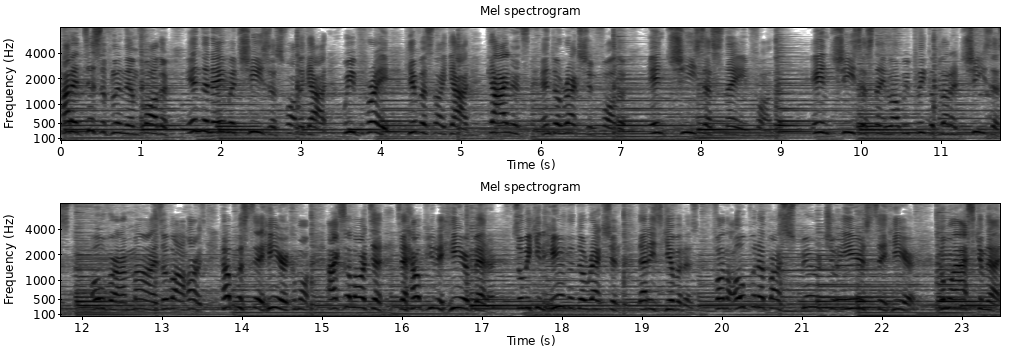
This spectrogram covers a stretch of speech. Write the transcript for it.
how to discipline them, Father. In the name of Jesus, Father God, we pray, give us, Lord God, guidance and direction, Father. In Jesus' name, Father. In Jesus' name, Lord, we plead the blood of Jesus over our minds, over our hearts. Help us to hear. Come on. Ask the Lord to, to help you to hear better so we can hear the direction that He's given us. Father, open up our spiritual ears to hear. Come on, ask Him that.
